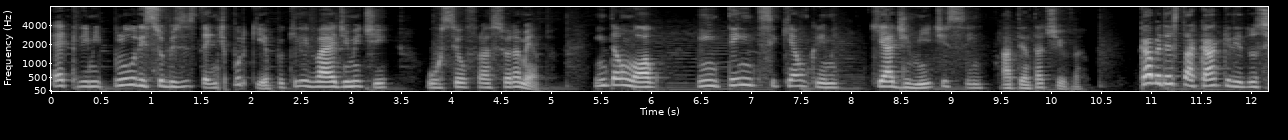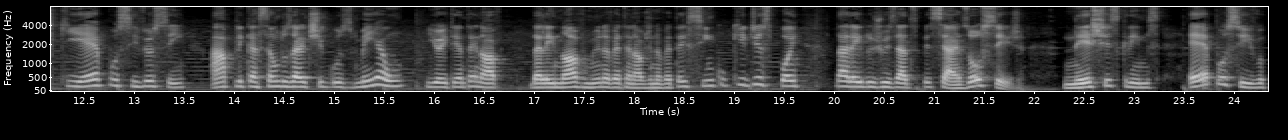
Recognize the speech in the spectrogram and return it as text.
é crime plurissubsistente, por quê? Porque ele vai admitir o seu fracionamento. Então, logo, entende-se que é um crime que admite sim a tentativa. Cabe destacar, queridos, que é possível sim a aplicação dos artigos 61 e 89 da Lei 9.099 de 95, que dispõe da Lei dos Juizados Especiais, ou seja, nestes crimes é possível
